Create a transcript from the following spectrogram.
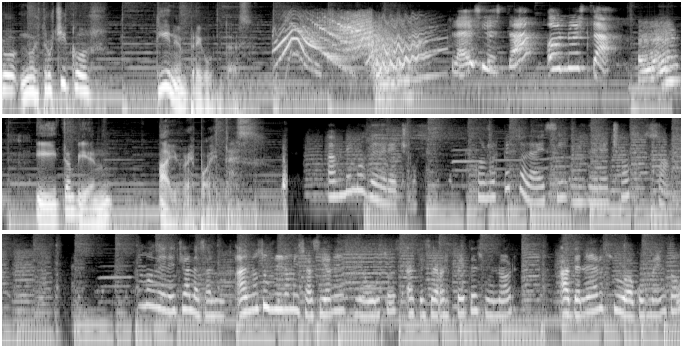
Pero nuestros chicos tienen preguntas. ¿La ESI está o no está? Y también hay respuestas. Hablemos de derechos. Con respecto a la ESI, mis derechos son Tenemos derecho a la salud, a no sufrir humillaciones ni abusos, a que se respete su honor, a tener su documento,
